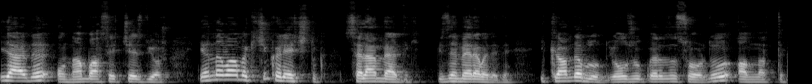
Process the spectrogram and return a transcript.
İleride ondan bahsedeceğiz diyor. Yanına varmak için kaleye çıktık. Selam verdik. Bize merhaba dedi. İkramda bulundu. Yolculuklarını sordu. Anlattık.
